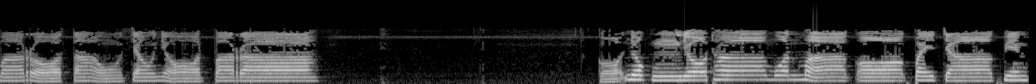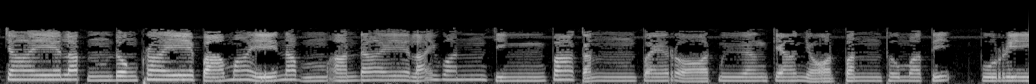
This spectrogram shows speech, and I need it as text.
มารอเต้าเจ้าหยอดปารา ก็ยกโยธามวลมากออกไปจากเพียงใจลัดดงไพรป่าไม้นับอ่านได้หลายวันจริงป้ากันไปรอดเมืองแก้วหยอดปันธุมติปุรี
